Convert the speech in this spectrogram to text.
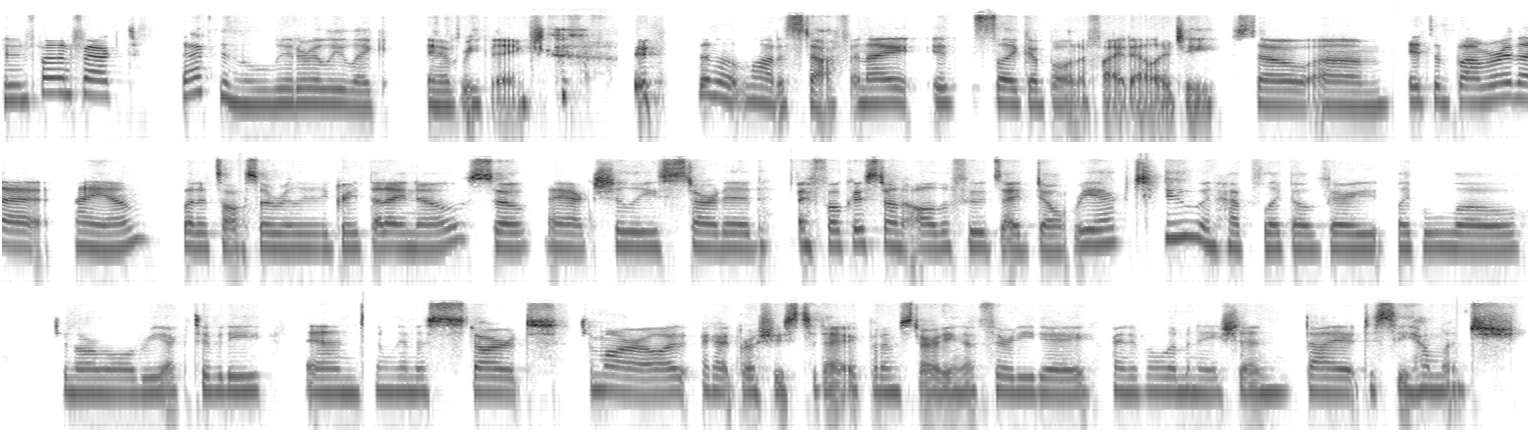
And fun fact that's in literally like everything. it's been a lot of stuff and I it's like a bona fide allergy. So um it's a bummer that I am, but it's also really great that I know. So I actually started I focused on all the foods I don't react to and have like a very like low to normal reactivity. And I'm going to start tomorrow. I, I, got groceries today, but I'm starting a 30 day kind of elimination diet to see how much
